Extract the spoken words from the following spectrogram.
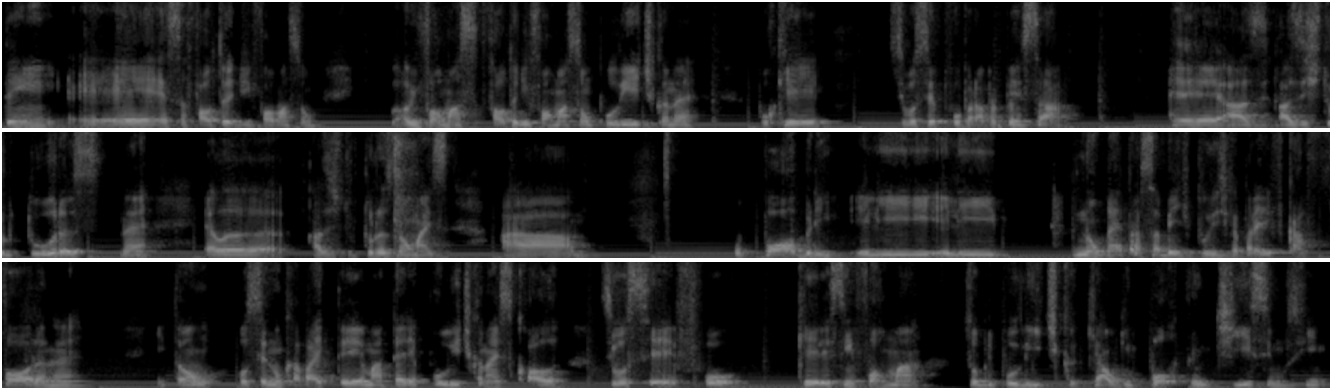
tem é, é, essa falta de informação. Informa falta de informação política, né? Porque se você for parar para pensar, é, as, as estruturas, né? Ela, as estruturas não, mas a, o pobre, ele, ele não é para saber de política, é para ele ficar fora, né? Então, você nunca vai ter matéria política na escola. Se você for querer se informar sobre política, que é algo importantíssimo, se,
